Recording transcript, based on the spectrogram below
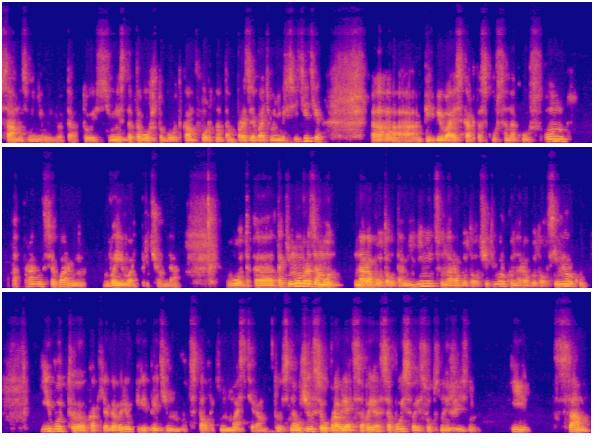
сам изменил ее, да, то есть вместо того, чтобы вот комфортно там прозябать в университете, э, перебиваясь как-то с курса на курс, он отправился в армию, воевать причем, да. Вот, э, таким образом он наработал там единицу, наработал четверку, наработал семерку. И вот, э, как я говорил перед этим, вот стал таким мастером. То есть научился управлять собой, собой своей собственной жизнью. И сам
